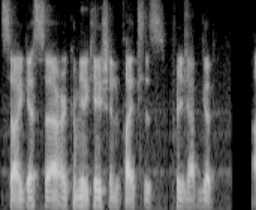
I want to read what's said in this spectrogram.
So I guess uh, our communication in fights is pretty damn good. Uh,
